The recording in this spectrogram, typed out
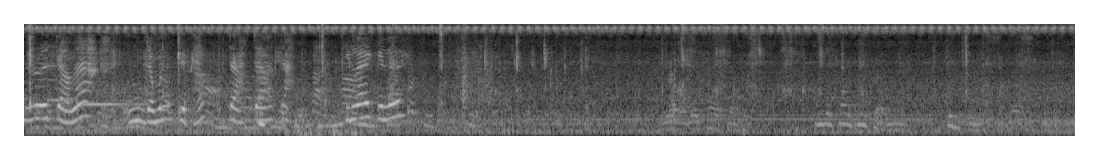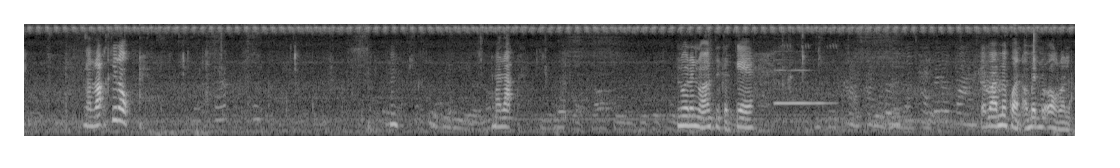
นี่เลยจ้ะแม่อืมเดี๋ยวมันเก็บครับจ้ะจ้ะจ้ะกินเลยกินเลยนั่นละขี้นกอื มาละหน่วยน้อยๆสิกับแก แต่ว่าไม่ขวัญเอาเม็ดมันออกแล้วล่ะ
